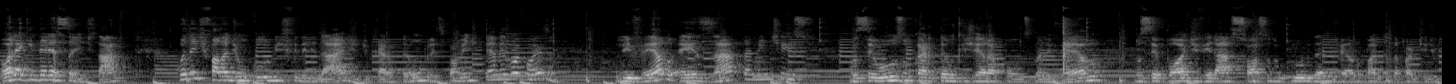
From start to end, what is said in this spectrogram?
Olha que interessante, tá? Quando a gente fala de um clube de fidelidade, de cartão principalmente, é a mesma coisa. Livelo é exatamente isso. Você usa um cartão que gera pontos na Livelo, você pode virar sócio do clube da Livelo pagando a partir de R$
